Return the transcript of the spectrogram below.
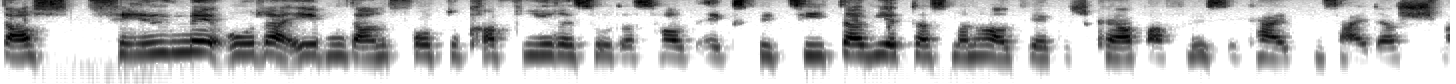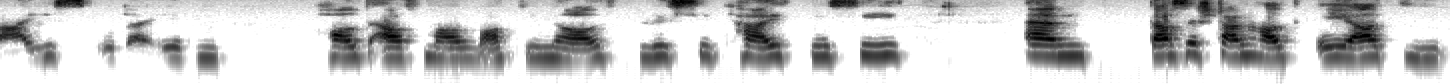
das filme oder eben dann fotografiere, so dass halt expliziter wird, dass man halt wirklich Körperflüssigkeiten, sei das Schweiß oder eben halt auch mal Vaginalflüssigkeiten sieht. Ähm, das ist dann halt eher die,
